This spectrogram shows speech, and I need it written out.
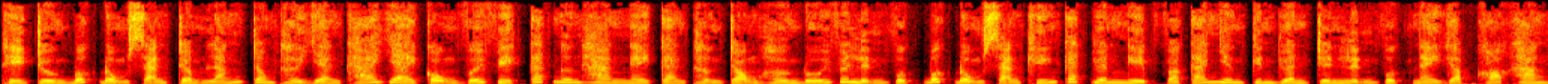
Thị trường bất động sản trầm lắng trong thời gian khá dài cộng với việc các ngân hàng ngày càng thận trọng hơn đối với lĩnh vực bất động sản khiến các doanh nghiệp và cá nhân kinh doanh trên lĩnh vực này gặp khó khăn.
